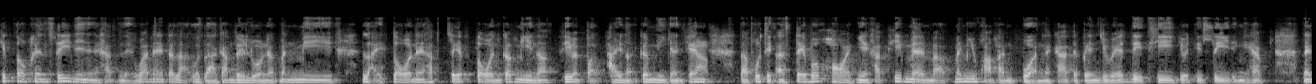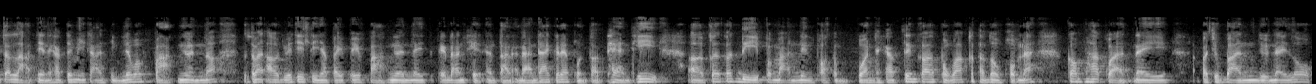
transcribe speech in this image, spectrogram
คริปโตเคอเรนซีเนี่ยนะครับหรือว่าในตลาดอุตสาหกรรมโดยรวมเนี่ยมันมีหลายโซนนะครับเซฟโซนก็มีเนาะที่มันปลอดภัยหน่อยก็มีอย่างเช่นครับเราพูดถึง stable coin อย่างเงี้ยครับที่มันแบบไม่มีความผันผวนนะครับแต่เป็น USDT USDC อย่างเงี้ยครับในตลาดเนี่ยนะครับจะมีการสิ่งเรียกว่าฝากเงินเนาะสามารถเอา USDC เนี่ยไปไปฝากเงินในการเทรดต่างๆนานาได้ก็ได้ผลตอบแทนที่เออก็ก็ดีประมาณหนึ่งพอสมควรนะครับ ซึ่งก็ผมว่าก็สำหรับผมนะก็มากกว่าในปัจจุบันอยู่ในโลก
